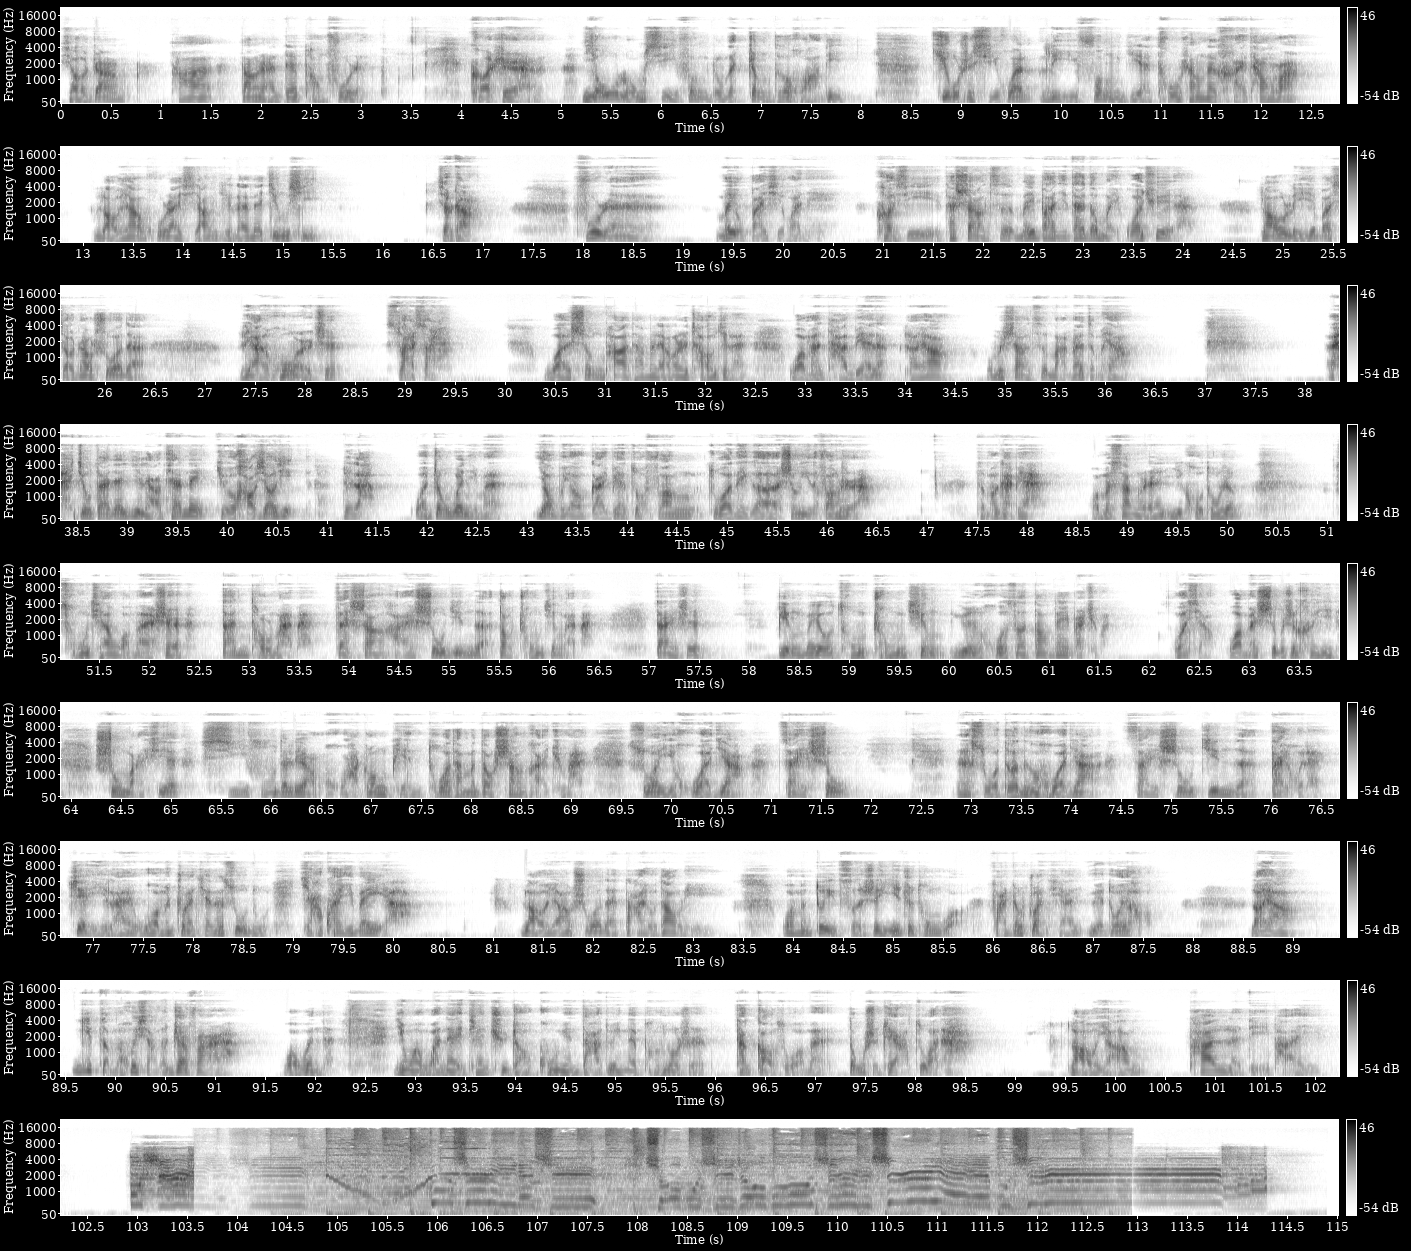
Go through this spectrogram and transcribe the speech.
小张他当然得捧夫人，可是游龙戏凤中的正德皇帝。就是喜欢李凤姐头上那海棠花。老杨忽然想起来那京戏。小张，夫人没有白喜欢你，可惜她上次没把你带到美国去。老李把小张说的脸红耳赤。算了算了，我生怕他们两个人吵起来。我们谈别的。老杨，我们上次买卖怎么样？哎，就在这一两天内就有好消息。对了，我正问你们要不要改变做方做那个生意的方式啊？怎么改变？我们三个人异口同声：从前我们是单头买卖，在上海收金子到重庆来卖，但是并没有从重庆运货色到那边去卖。我想，我们是不是可以收买些西服的料、化妆品，托他们到上海去买？所以货价再收，呃，所得那个货价再收金子带回来。这一来，我们赚钱的速度加快一倍呀！老杨说的大有道理，我们对此是一致通过。反正赚钱越多越好。老杨，你怎么会想到这法儿啊？我问他，因为我那天去找空运大队那朋友时，他告诉我们都是这样做的。老杨摊了底牌。故事，故事里的事，说不是就不是，是。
